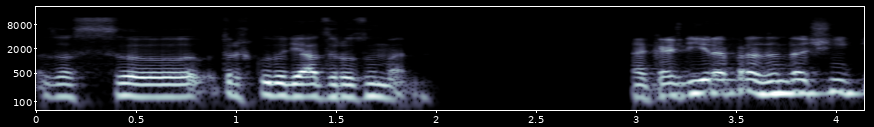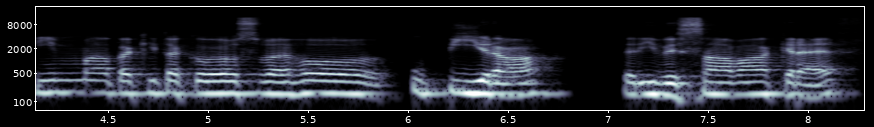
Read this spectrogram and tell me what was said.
zase trošku to dělat s rozumem. Každý reprezentační tým má taky takového svého upíra, který vysává krev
